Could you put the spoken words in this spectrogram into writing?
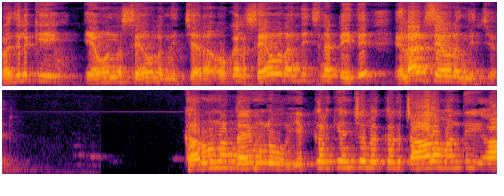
ప్రజలకి ఏమన్నా సేవలు అందించారా? ఒకవేళ సేవలు అందించినట్టయితే ఎలాంటి సేవలు అందించారు? కరోనా టైంలో ఎక్కడికెంచలో ఎక్కడికి చాలా మంది ఆ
